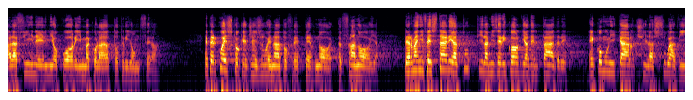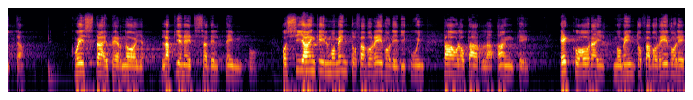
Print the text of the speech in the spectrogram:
alla fine il mio cuore immacolato trionferà. È per questo che Gesù è nato noi, fra noi, per manifestare a tutti la misericordia del Padre e comunicarci la sua vita. Questa è per noi la pienezza del tempo ossia anche il momento favorevole di cui Paolo parla anche. Ecco ora il momento favorevole,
